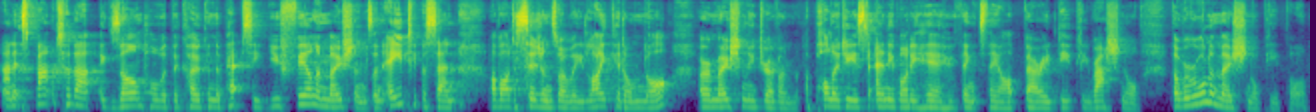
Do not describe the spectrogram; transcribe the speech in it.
And it's back to that example with the Coke and the Pepsi. You feel emotions, and 80% of our decisions, whether we like it or not, are emotionally driven. Apologies to anybody here who thinks they are very deeply rational, but we're all emotional people.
